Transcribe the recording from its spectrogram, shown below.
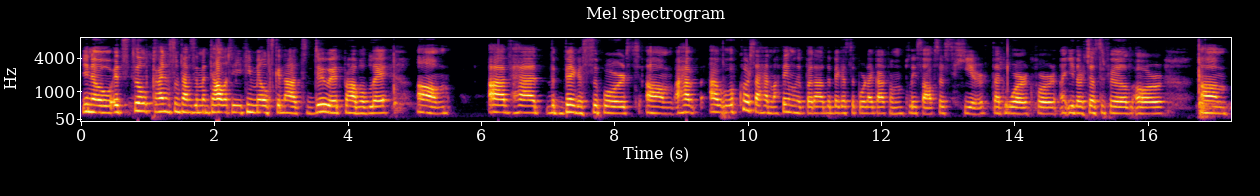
you know, it's still kind of sometimes a mentality females cannot do it probably. Um, I've had the biggest support. Um, I have, I, of course, I had my family, but uh, the biggest support I got from police officers here that work for either Chesterfield or um,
